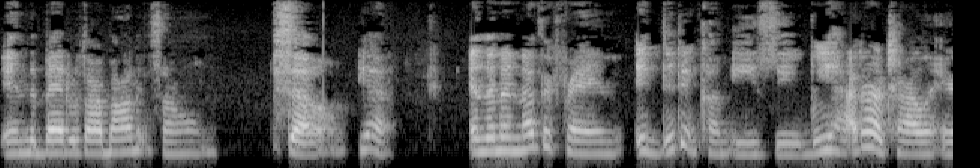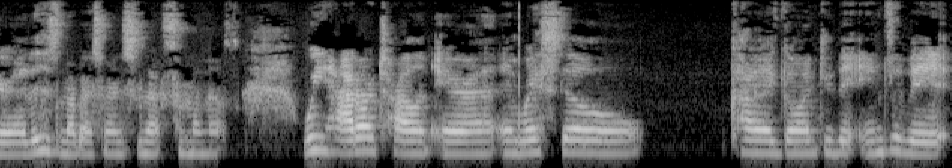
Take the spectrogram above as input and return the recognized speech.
in the bed with our bonnets on. So, yeah. And then another friend, it didn't come easy. We had our trial and error. This is my best friend, so not someone else. We had our trial and error, and we're still kind of going through the ends of it.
